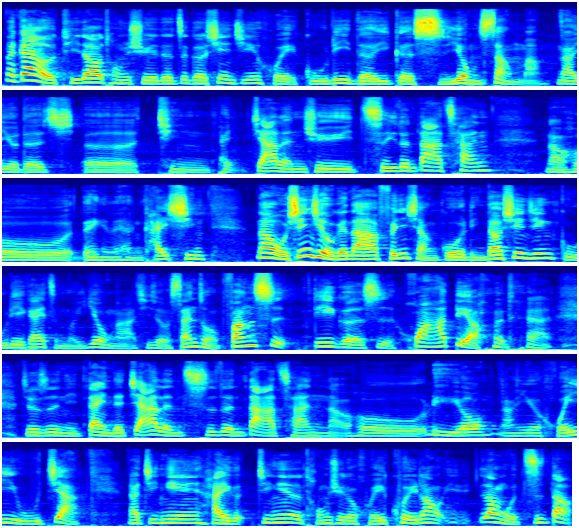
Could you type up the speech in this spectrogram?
那刚刚有提到同学的这个现金回鼓励的一个使用上嘛，那有的呃，请陪家人去吃一顿大餐，然后很很开心。那我先前有跟大家分享过，领到现金股利该怎么用啊？其实有三种方式。第一个是花掉，对啊，就是你带你的家人吃顿大餐，然后旅游，然后因为回忆无价。那今天还有个今天的同学的回馈，让让我知道，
